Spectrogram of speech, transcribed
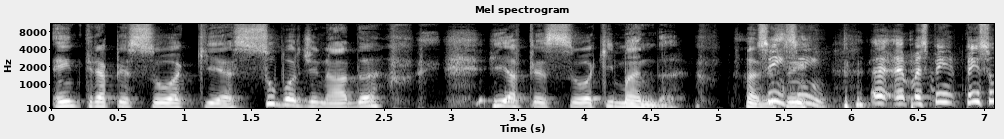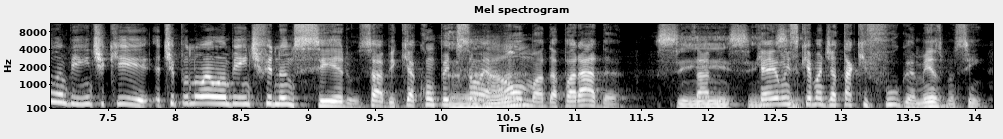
entre a pessoa que é subordinada e a pessoa que manda. Sabe Sim, assim? sim. É, é, mas pen- pensa um ambiente que, tipo, não é um ambiente financeiro, sabe? Que a competição é a alma da parada. Sim, sabe? sim, Que é um sim. esquema de ataque e fuga mesmo, assim.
